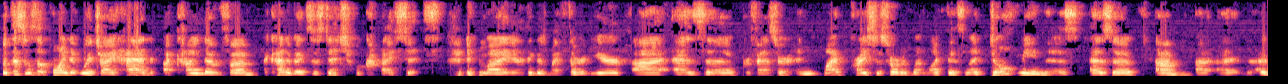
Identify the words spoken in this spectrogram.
But this was a point at which I had a kind of um, a kind of existential crisis in my, I think it was my third year uh, as a professor answer. And my prices sort of went like this. And I don't mean this as a, um, a, a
